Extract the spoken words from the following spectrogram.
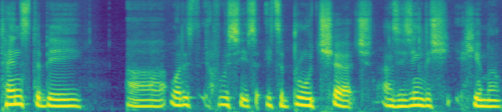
tends to be uh, well, it's, obviously it's, it's, a broad church, as is English humour,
